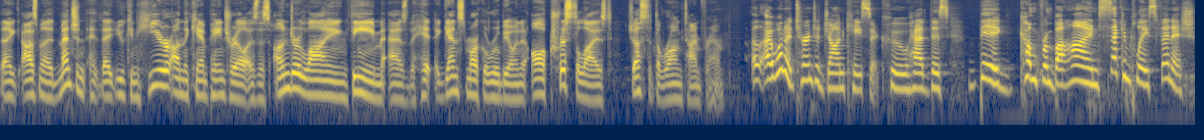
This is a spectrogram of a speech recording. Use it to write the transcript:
like Asma had mentioned eh, that you can hear on the campaign trail as this underlying theme as the hit against Marco Rubio, and it all crystallized just at the wrong time for him. Uh, I want to turn to John Kasich, who had this big come from behind second place finish.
